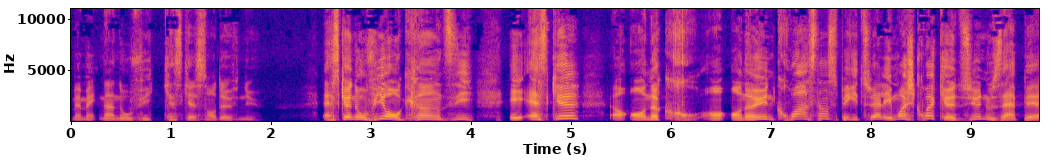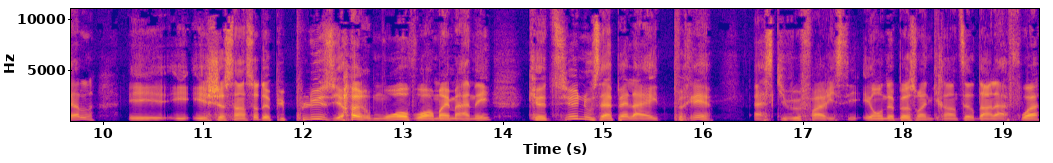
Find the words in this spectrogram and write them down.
mais maintenant, nos vies, qu'est-ce qu'elles sont devenues? Est-ce que nos vies ont grandi? Et est-ce qu'on a, on a eu une croissance spirituelle? Et moi, je crois que Dieu nous appelle, et, et, je sens ça depuis plusieurs mois, voire même années, que Dieu nous appelle à être prêts à ce qu'il veut faire ici. Et on a besoin de grandir dans la foi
